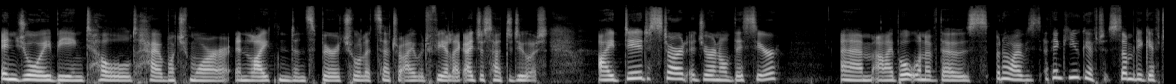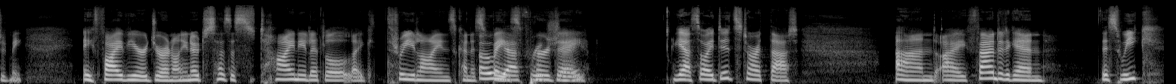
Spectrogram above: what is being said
enjoy being told how much more enlightened and spiritual, etc. I would feel like I just had to do it. I did start a journal this year, um, and I bought one of those. Oh no, I was. I think you gifted. Somebody gifted me a five-year journal. You know, it just has this tiny little like three lines kind of space Oh, yeah, per day. day. Yeah, so I did start that, and I found it again this week.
